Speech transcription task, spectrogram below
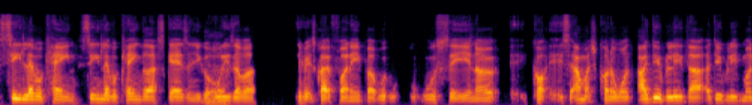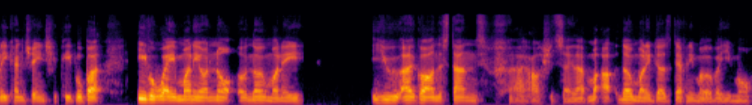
sea level Cain, sea level Cain Velasquez, and you got yeah. all these other. It's quite funny, but we'll, we'll see. You know, eh, it's how much Conor wants. I do believe that. I do believe money can change people, but either way, money or not or no money, you I gotta understand. I, should say that uh, no money does definitely motivate you more.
